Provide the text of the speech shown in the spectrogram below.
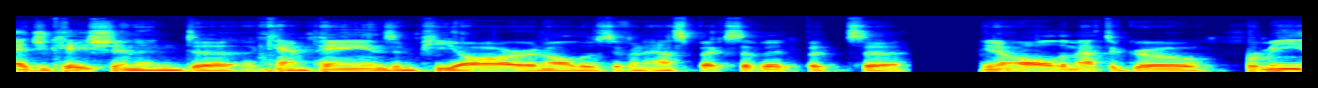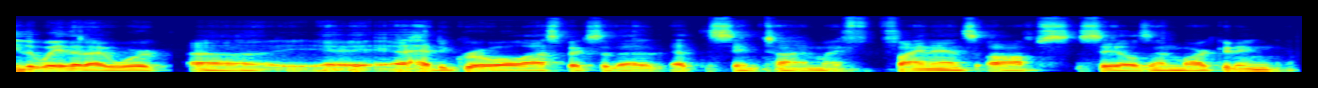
education and uh, campaigns and PR and all those different aspects of it. But uh, you know all of them have to grow. For me the way that i work uh, i had to grow all aspects of that at the same time. My finance ops sales and marketing.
